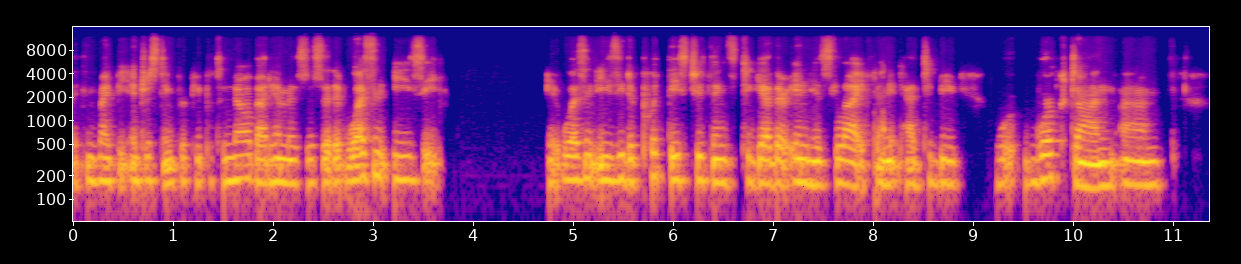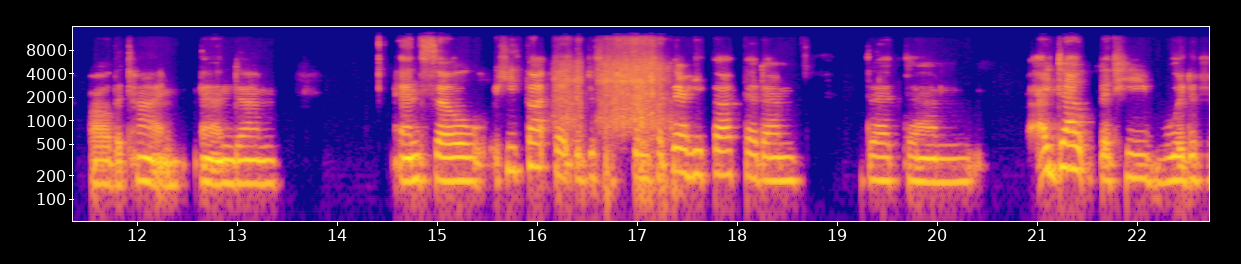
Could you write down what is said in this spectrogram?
I think might be interesting for people to know about him is, is that it wasn't easy it wasn't easy to put these two things together in his life, and it had to be w- worked on um, all the time. And um, and so he thought that just up there, he thought that um, that um, I doubt that he would have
